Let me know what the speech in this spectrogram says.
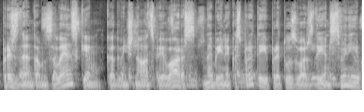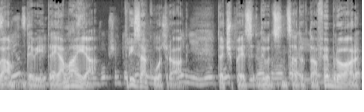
Prezidentam Zelenskim, kad viņš nāca pie varas, nebija nekas pretī pret uzvaras dienas svinībām 9. maijā. Drīzāk otrādi. Taču pēc 24. februāra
